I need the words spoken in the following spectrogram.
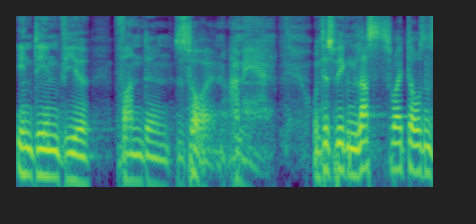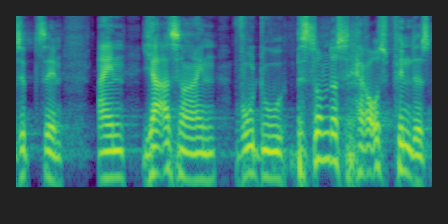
in denen wir wandeln sollen. Amen. Und deswegen lass 2017 ein Jahr sein, wo du besonders herausfindest,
